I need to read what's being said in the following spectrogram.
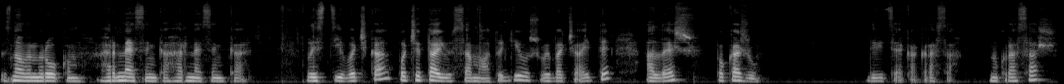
з Новим роком гарнесенька, гарнесенька листівочка. Почитаю сама тоді, уж вибачайте, але ж покажу. Дивіться, яка краса. Ну, краса ж.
